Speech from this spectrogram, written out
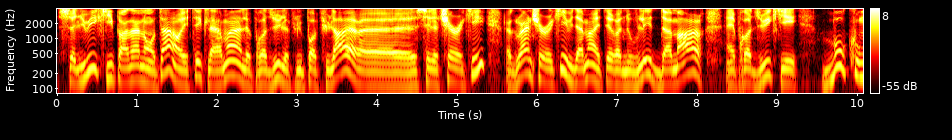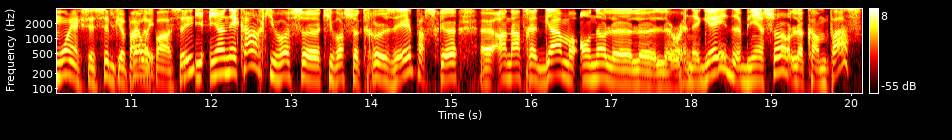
celui qui, pendant longtemps, a été clairement le produit le plus populaire. euh, c'est le Cherokee. Le Grand Cherokee, évidemment, a été renouvelé, demeure un produit qui est beaucoup moins accessible que par Ben le oui. passé. Il il y a un écart qui va se qui va se creuser parce que euh, en entrée de gamme, on a le, le, le Renegade, bien sûr, le Compass,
